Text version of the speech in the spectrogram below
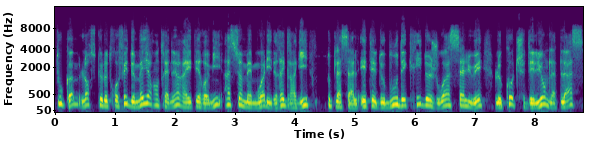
tout comme lorsque le trophée de meilleur entraîneur a été remis à ce même Walid Regragui. Toute la salle était debout, des cris de joie saluaient le coach des Lions de l'Atlas.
